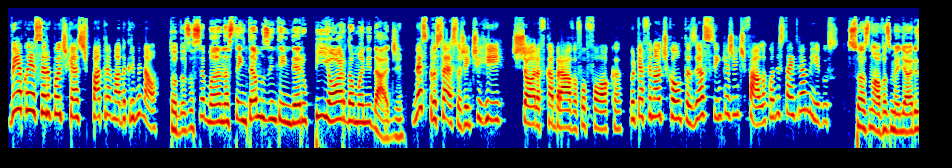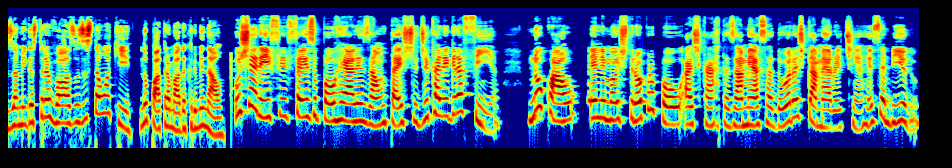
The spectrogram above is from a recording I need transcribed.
venha conhecer o podcast Pátria Amada Criminal. Todas as semanas tentamos entender o pior da humanidade. Nesse processo, a gente ri, chora, fica brava, fofoca, porque afinal de contas é assim que a gente fala quando está entre amigos. Suas novas melhores amigas trevosas estão aqui, no Pátria Amada Criminal. O xerife fez o Paul realizar um teste de caligrafia no qual ele mostrou para o Paul as cartas ameaçadoras que a Mary tinha recebido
